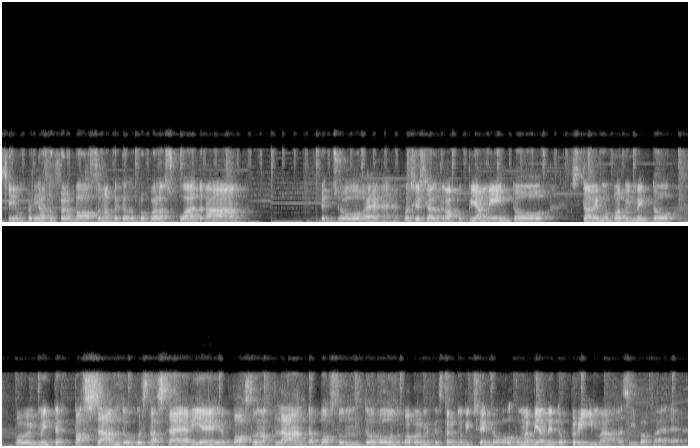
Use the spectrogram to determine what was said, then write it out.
Sì, è un peccato per Boston, è un peccato proprio alla squadra peggiore. Qualsiasi altro accoppiamento staremo probabilmente, probabilmente passando questa serie Boston-Atlanta, Boston-Toronto, probabilmente staremo dicendo, oh, come abbiamo detto prima, sì vabbè,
